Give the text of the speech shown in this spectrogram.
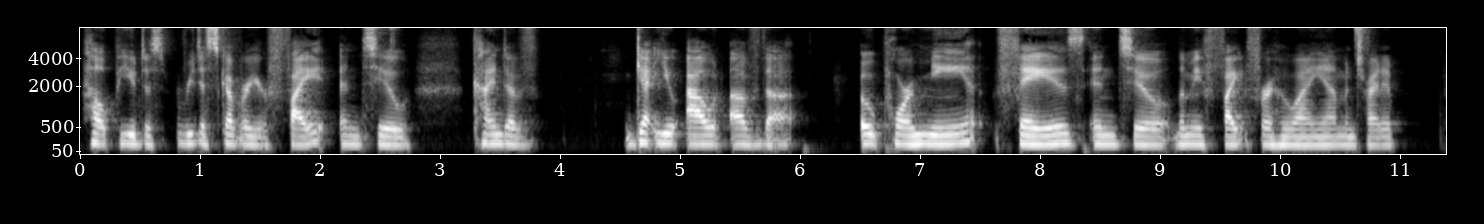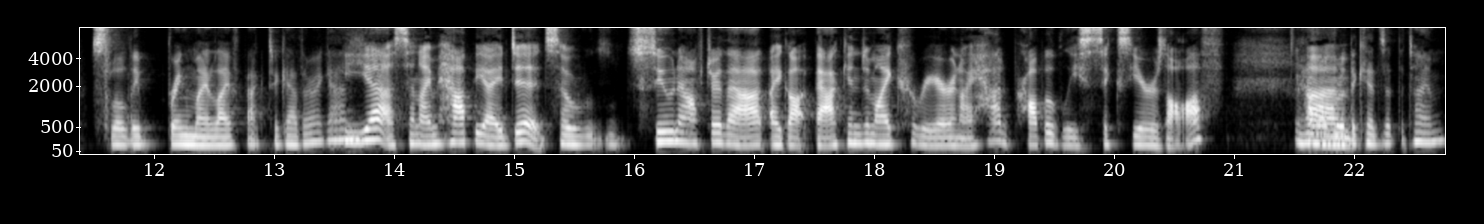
help you just rediscover your fight and to kind of get you out of the oh poor me phase into let me fight for who i am and try to slowly bring my life back together again? Yes, and I'm happy I did. So soon after that, I got back into my career and I had probably six years off. How old um, were the kids at the time?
